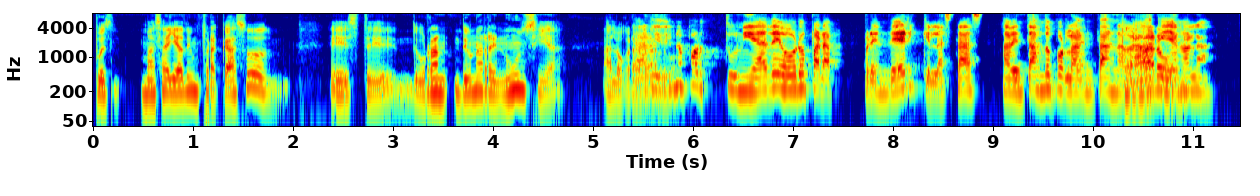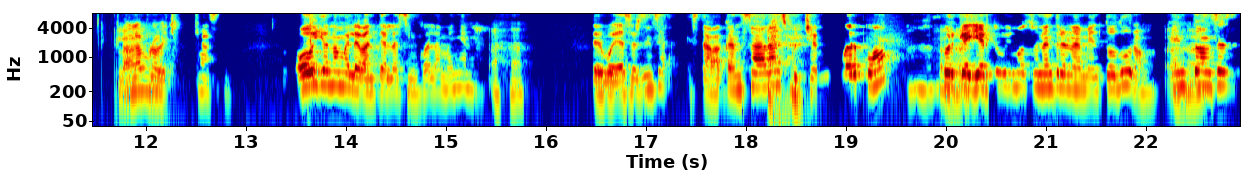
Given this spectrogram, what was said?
pues más allá de un fracaso, este, de, una, renuncia a lograr. Claro, y de una oportunidad de oro para aprender y que la estás aventando por la ventana, ¿verdad? Que ya no la, no la aprovechaste. Hoy yo no me levanté a las 5 de la mañana. Ajá. Te voy a ser sincera, estaba cansada, escuché mi cuerpo, porque ayer tuvimos un entrenamiento duro. Entonces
